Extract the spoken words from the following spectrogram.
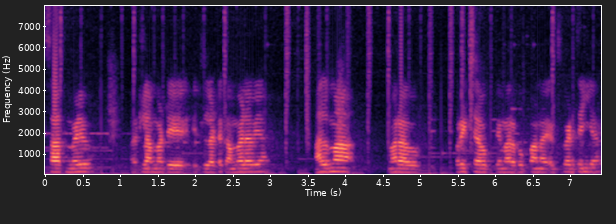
સાથ મળ્યો. એટલા માટે એટલા ટકા મેળવ્યા. હાલમાં મારા પરીક્ષા વખતે મારા પપ્પાના એક્સપાયર થઈ ગયા.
